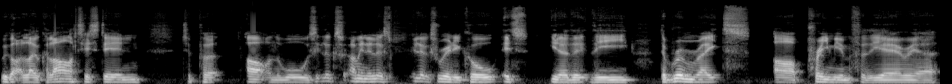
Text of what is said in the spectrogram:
We got a local artist in to put art on the walls. It looks i mean it looks it looks really cool. It's you know the the, the room rates are premium for the area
